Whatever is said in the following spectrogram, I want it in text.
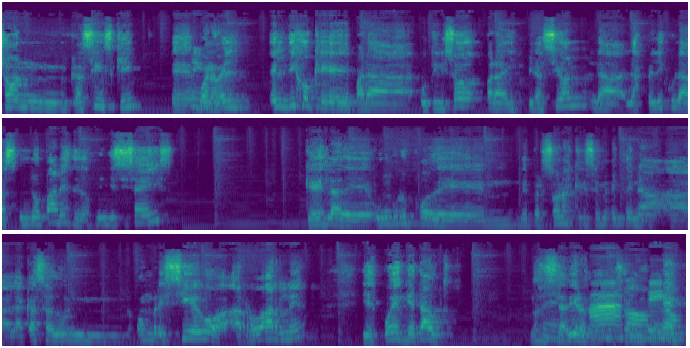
John Krasinski. eh, Sí. Bueno, él, él dijo que para, utilizó para inspiración la- las películas No Pares de 2016 que es la de un grupo de, de personas que se meten a, a la casa de un hombre ciego a, a robarle, y después Get Out. No sé Sí. si la vieron, de Ah, no, Peele, No.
